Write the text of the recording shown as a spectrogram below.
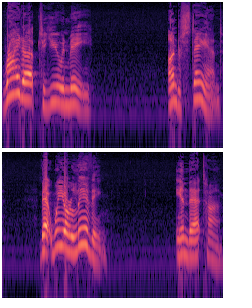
right up to you and me, understand that we are living in that time.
